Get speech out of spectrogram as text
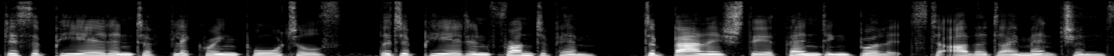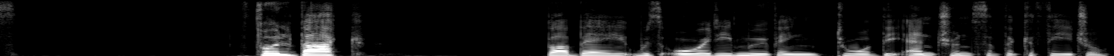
disappeared into flickering portals that appeared in front of him to banish the offending bullets to other dimensions. Fall back! Barbet was already moving toward the entrance of the cathedral.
